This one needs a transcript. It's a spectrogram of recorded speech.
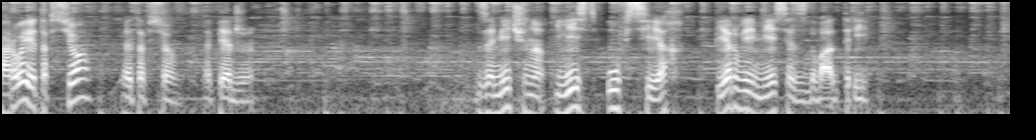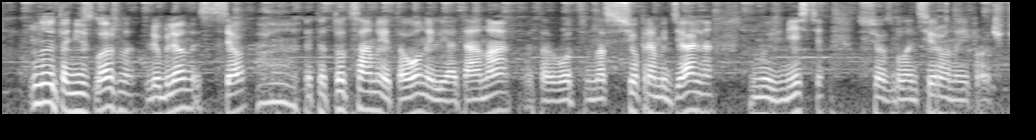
порой это все, это все, опять же, замечено, есть у всех первый месяц, два, три. Ну, это не сложно. Влюбленность, все. Это тот самый, это он или это она. Это вот у нас все прям идеально. Мы вместе, все сбалансировано и прочее.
